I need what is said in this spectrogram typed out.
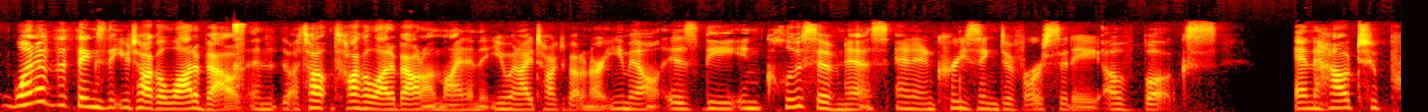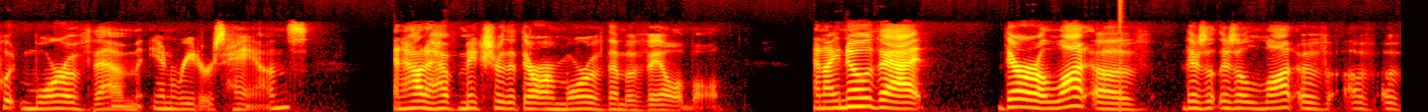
one of the things that you talk a lot about and talk, talk a lot about online and that you and I talked about in our email is the inclusiveness and increasing diversity of books and how to put more of them in readers' hands and how to have make sure that there are more of them available. And I know that there are a lot of there's a, there's a lot of, of of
